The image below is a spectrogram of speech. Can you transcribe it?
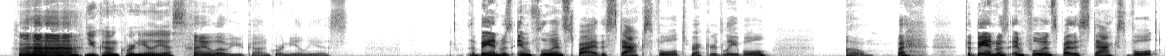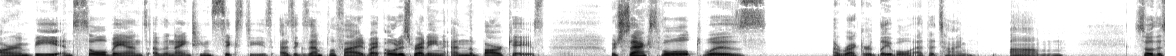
Yukon Cornelius. I love Yukon Cornelius. The band was influenced by the Stax Volt record label. Oh, but the band was influenced by the Stax Volt R&B and soul bands of the 1960s, as exemplified by Otis Redding and the Bar-Kays, which Stax Volt was a record label at the time. Um, so the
